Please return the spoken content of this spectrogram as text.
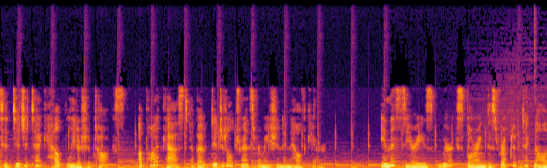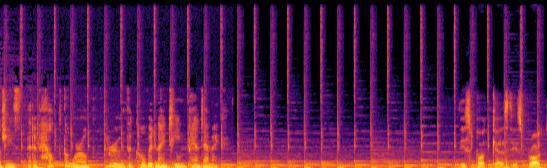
to Digitech Health Leadership Talks, a podcast about digital transformation in healthcare. In this series, we're exploring disruptive technologies that have helped the world through the COVID 19 pandemic. This podcast is brought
